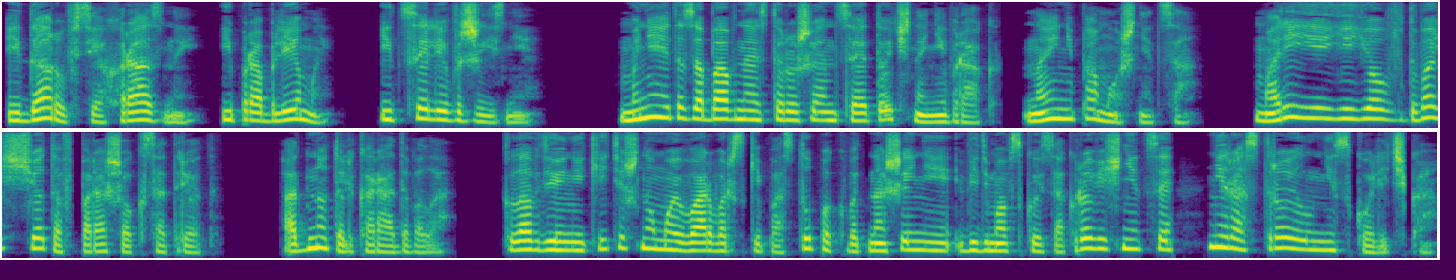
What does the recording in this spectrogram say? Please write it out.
и дар у всех разный, и проблемы, и цели в жизни. Мне эта забавная старушенция точно не враг, но и не помощница. Мария ее в два счета в порошок сотрет. Одно только радовало. Клавдию Никитишну мой варварский поступок в отношении ведьмовской сокровищницы не расстроил нисколечко.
